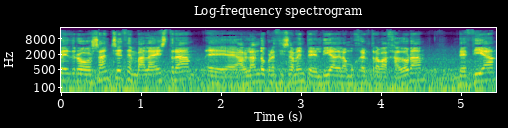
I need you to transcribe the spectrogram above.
Pedro Sánchez en Bala Extra, eh, hablando precisamente del Día de la Mujer Trabajadora, decía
